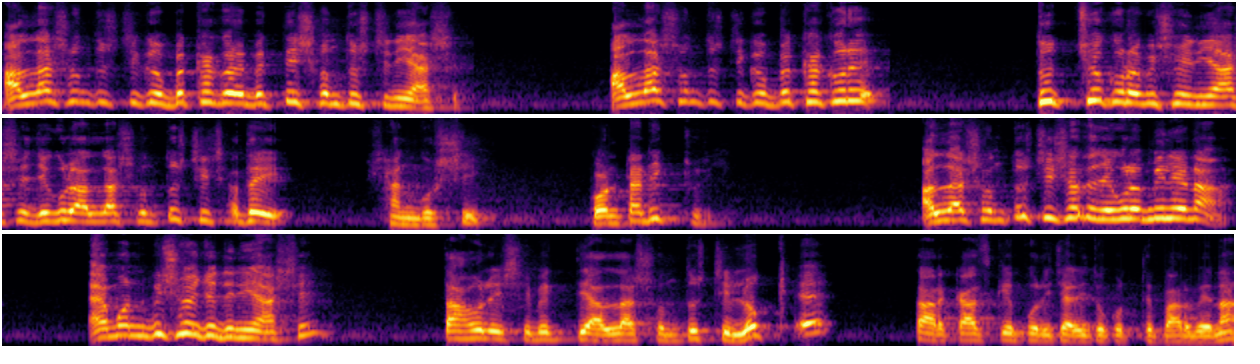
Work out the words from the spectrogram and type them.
আল্লাহর সন্তুষ্টিকে উপেক্ষা করে ব্যক্তির সন্তুষ্টি নিয়ে আসে। আল্লাহর সন্তুষ্টিকে উপেক্ষা করে তুচ্ছ কোনো বিষয় নিয়ে আসে যেগুলো আল্লাহর সন্তুষ্টির সাথে সাংঘর্ষিক কন্ট্রাডিক্টরি আল্লাহর সন্তুষ্টির সাথে যেগুলো মিলে না, এমন বিষয় যদি নিয়ে আসে, তাহলে সে ব্যক্তি আল্লাহর সন্তুষ্টির লক্ষ্যে তার কাজকে পরিচালিত করতে পারবে না।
